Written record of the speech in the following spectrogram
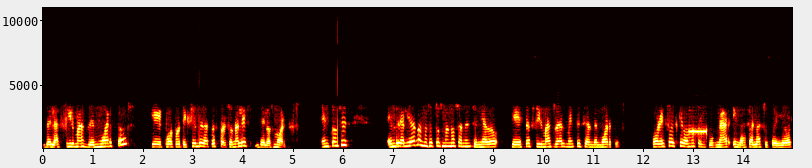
de las firmas de muertos que por protección de datos personales de los muertos. Entonces, en realidad a nosotros no nos han enseñado que estas firmas realmente sean de muertos. Por eso es que vamos a impugnar en la sala superior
